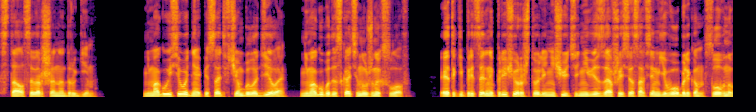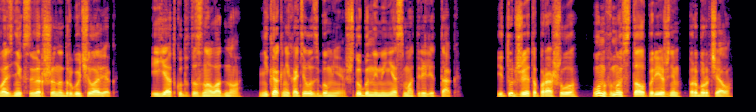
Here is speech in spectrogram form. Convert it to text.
стал совершенно другим. Не могу и сегодня описать, в чем было дело, не могу подыскать нужных слов. Этакий прицельный прищур, что ли, ничуть не вязавшийся со всем его обликом, словно возник совершенно другой человек. И я откуда-то знал одно. Никак не хотелось бы мне, чтобы на меня смотрели так. И тут же это прошло, он вновь стал прежним, пробурчал.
